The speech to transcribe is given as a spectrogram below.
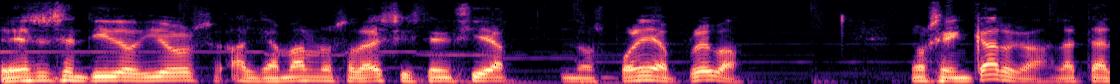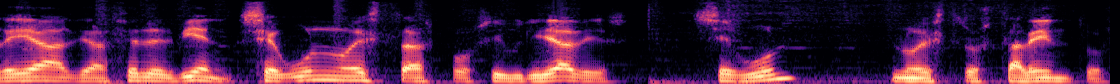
En ese sentido, Dios, al llamarnos a la existencia, nos pone a prueba. Nos encarga la tarea de hacer el bien según nuestras posibilidades, según nuestros talentos.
